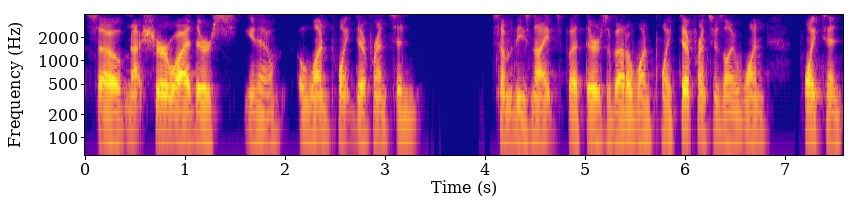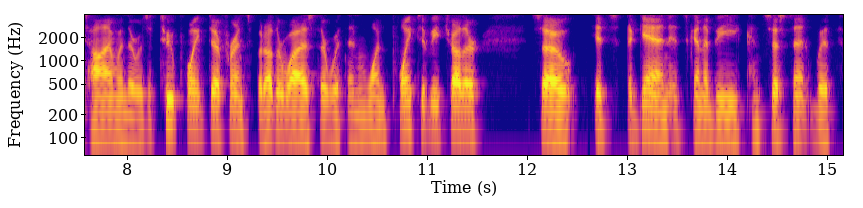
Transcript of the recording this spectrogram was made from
So I'm not sure why there's you know a one point difference in some of these nights, but there's about a one point difference. There's only one point in time when there was a two point difference, but otherwise they're within one point of each other. So it's again, it's going to be consistent with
